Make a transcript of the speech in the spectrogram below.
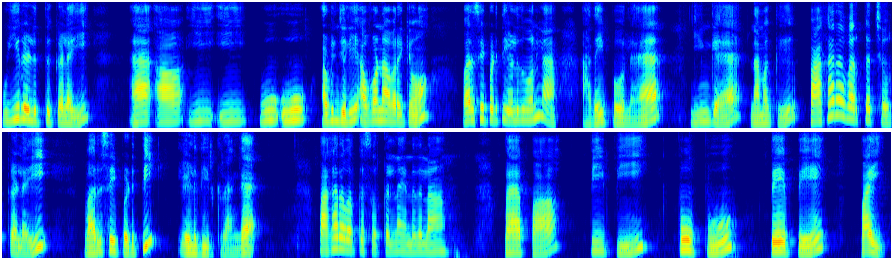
உயிரெழுத்துக்களை அ ஆ இ உ அப்படின்னு சொல்லி அவ்வளோ வரைக்கும் வரிசைப்படுத்தி எழுதுவோம்ல. அதை போல் இங்கே நமக்கு பகர வர்க்க சொற்களை வரிசைப்படுத்தி எழுதியிருக்கிறாங்க. பகர வர்க்க சொற்கள்னால் என்னதெல்லாம்? பேப்பா பிபி பூப்பு பேப்பே பை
